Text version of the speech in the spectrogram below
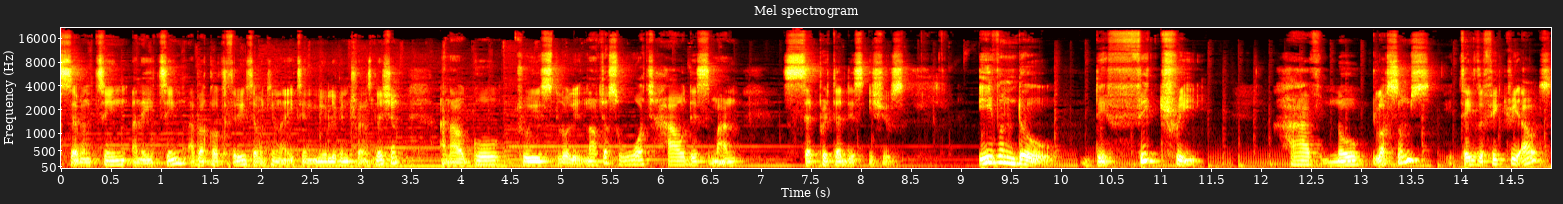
17 and 18, Habakkuk 3, 17 and 18, New Living Translation, and I'll go through it slowly. Now, just watch how this man separated these issues. Even though the fig tree have no blossoms, he takes the fig tree out.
